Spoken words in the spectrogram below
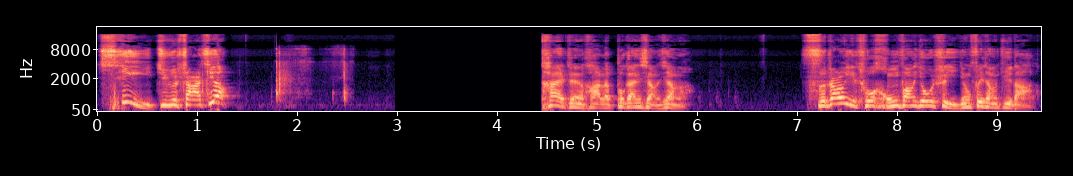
弃车杀象，太震撼了，不敢想象啊！此招一出，红方优势已经非常巨大了。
